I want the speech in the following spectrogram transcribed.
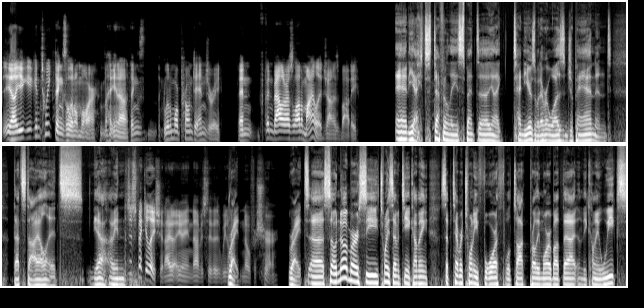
you know, you, you can tweak things a little more. You know, things a little more prone to injury. And Finn Balor has a lot of mileage on his body. And yeah, he's definitely spent uh, you know, like ten years or whatever it was in Japan, and that style. It's yeah, I mean, it's just speculation. I, I mean, obviously we don't right. know for sure. Right. Uh, so No Mercy 2017 coming September 24th. We'll talk probably more about that in the coming weeks.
